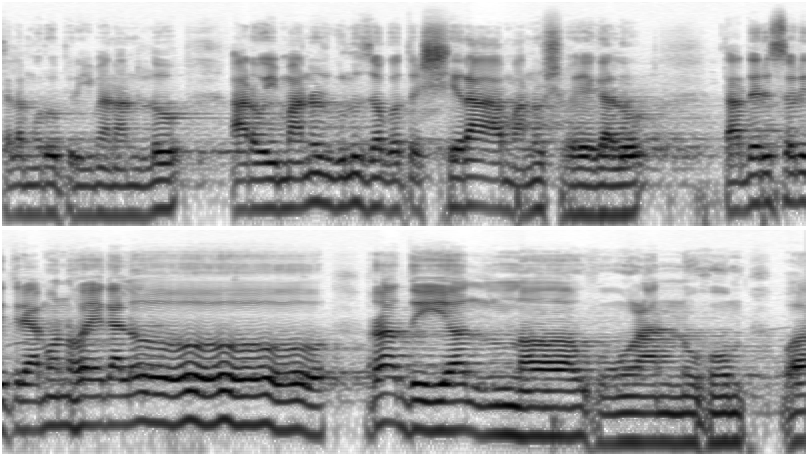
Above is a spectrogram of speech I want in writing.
সাল্লামের উপর ইমান আনলো, আর ওই মানুষগুলো জগতে সেরা মানুষ হয়ে গেল। তাদের চরিত্র এমন হয়ে গেল, রাদিয়াল্লাহু আনহুম ওয়া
